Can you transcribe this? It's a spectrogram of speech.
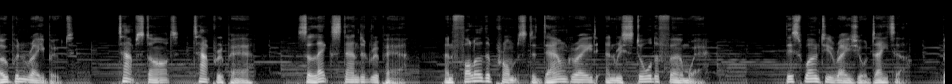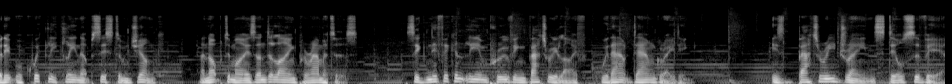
open ReiBoot, tap Start, tap Repair, select Standard Repair, and follow the prompts to downgrade and restore the firmware. This won't erase your data, but it will quickly clean up system junk and optimize underlying parameters, significantly improving battery life without downgrading. Is battery drain still severe?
